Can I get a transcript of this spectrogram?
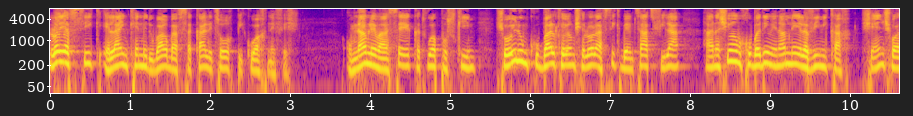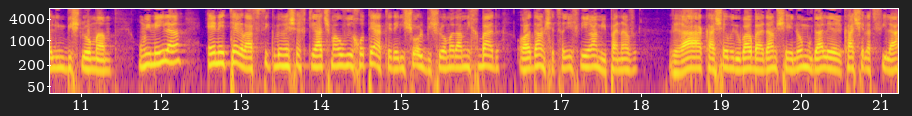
לא יפסיק אלא אם כן מדובר בהפסקה לצורך פיקוח נפש. אמנם למעשה כתבו הפוסקים שהואיל ומקובל כיום שלא להפסיק באמצע התפילה, האנשים המכובדים אינם נעלבים מכך, שאין שואלים בשלומם, וממילא אין היתר להפסיק במשך קריאת שמע וברכותיה כדי לשאול בשלום אדם נכבד, או אדם שצריך לירה מפניו. ורק כאשר מדובר באדם שאינו מודע לערכה של התפילה,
